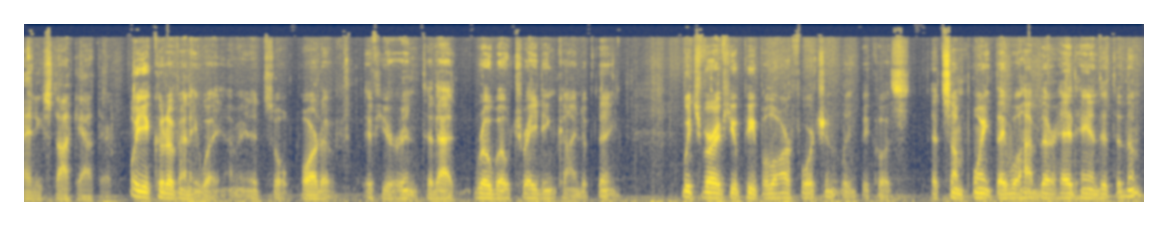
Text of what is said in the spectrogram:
any stock out there. Well, you could have anyway. I mean, it's all part of if you're into that robo trading kind of thing, which very few people are, fortunately, because at some point they will have their head handed to them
